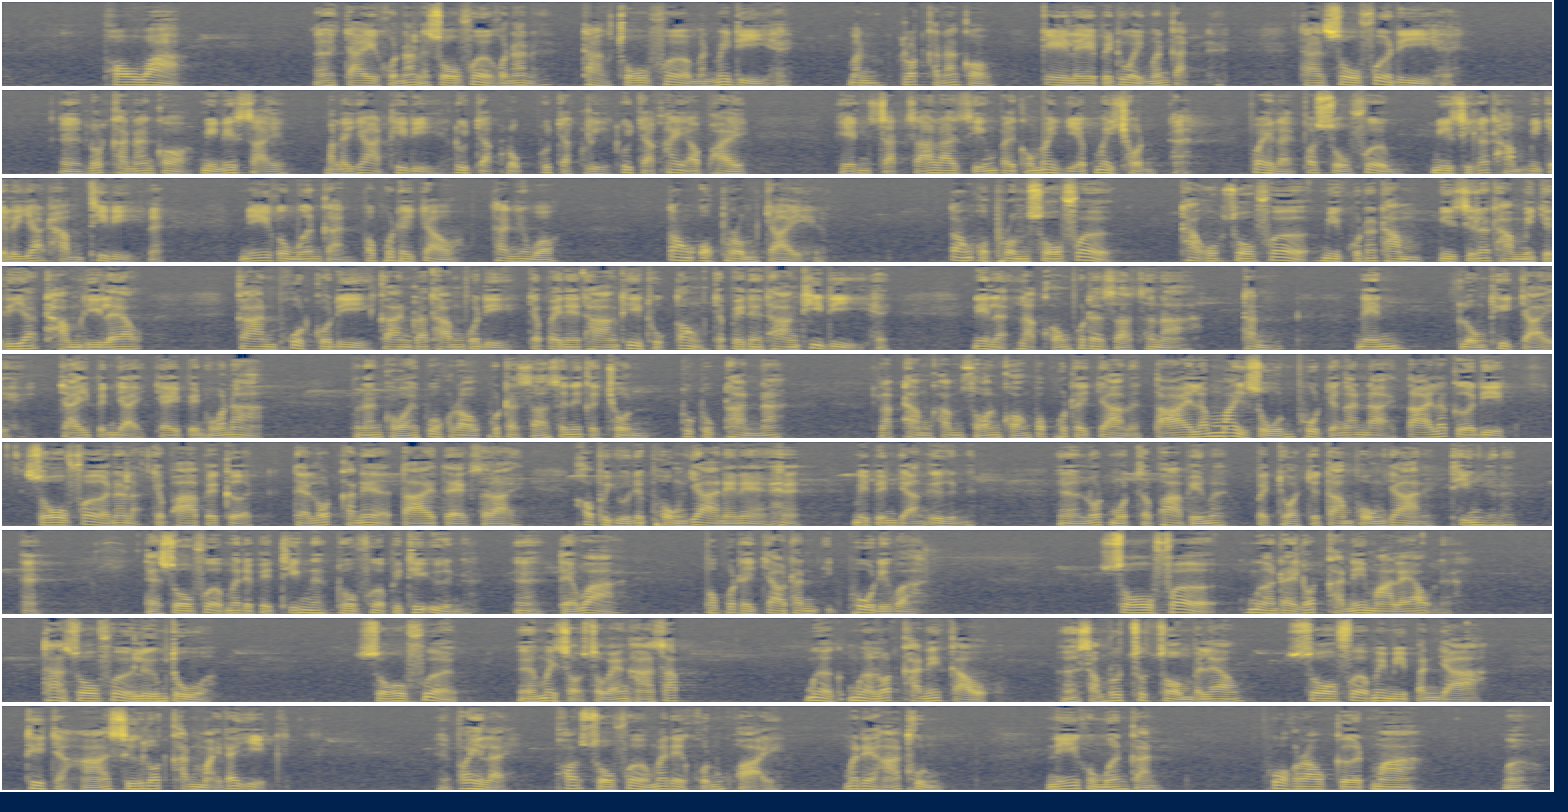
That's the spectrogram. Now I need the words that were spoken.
เพราะว่าใจคนนั้นแหละโชเฟอร์คนนั้นถ้าโชเฟอร์มันไม่ดีมันรถคันนั้นก็เกเรไปด้วยเหมือนกันถ้าโชเฟอร์ดีรถคันนั้นก็มีนิสัยมารยาทที่ดี รู้จักหลบ รู้จักหลีก รู้จักให้อภัย เห็นสัตว์สาราสิงห์ไปก็ไม่เหยียบไม่ชนฮะเพราะอะไรเพราะโชเฟอร์มีศีลธรรมมีจริยธรรมที่ดีนะนี้ก็เหมือนกัน พระพุทธเจ้า ท่านยังบอก ต้องอบรมใจ ต้องอบรมโชเฟอร์ ถ้าอบโชเฟอร์ มีคุณธรรม มีศีลธรรม มีจริยธรรมดีแล้ว การพูดก็ดี การกระทำก็ดี จะไปในทางที่ถูกต้องจะไปในทางที่ดี นี่แหละหลักของพุทธศาสนา ท่านเน้นลงที่ใจใจเป็นใหญ่ใจเป็นหัวหน้า เพราะนั้นขอให้พวกเราพุทธศาสนิกชนทุกๆท่านนะ หลักธรรมคำสอนของพระพุทธเจ้าเนี่ยตายแล้วไม่สูญพูดอย่างนั้นได้ ตายแล้วเกิดอีกโชเฟอร์นั่นแหละจะพาไปเกิด แต่รถคันนี้ตายแตกสลาย เข้าไปอยู่ในพงหญ้าแน่ๆไม่เป็นอย่างอื่นรถหมดสภาพเห็นไหมไปจอดจะตามพงหญ้าเนี่ยทิ้งอยู่นั้นแต่โชเฟอร์ไม่ได้ไปทิ้งนะโชเฟอร์ไปที่อื่นแต่ว่าพระพุทธเจ้าท่านพูดดีว่า โชเฟอร์เมื่อได้รถคันนี้มาแล้วนะ ถ้าโชเฟอร์ลืมตัว โชเฟอร์ไม่เสาะแสวงหาทรัพย์ เมื่อเมื่อรถคันนี้เก่าชำรุดทรุดโทรมไปแล้ว โชเฟอร์ไม่มีปัญญา ที่จะหาซื้อรถคันใหม่ได้อีก เพราะอะไร เพราะโชเฟอร์ไม่ได้ขวนขวาย ไม่ได้หาทุน นี้ก็เหมือนกัน พวกเราเกิดมา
